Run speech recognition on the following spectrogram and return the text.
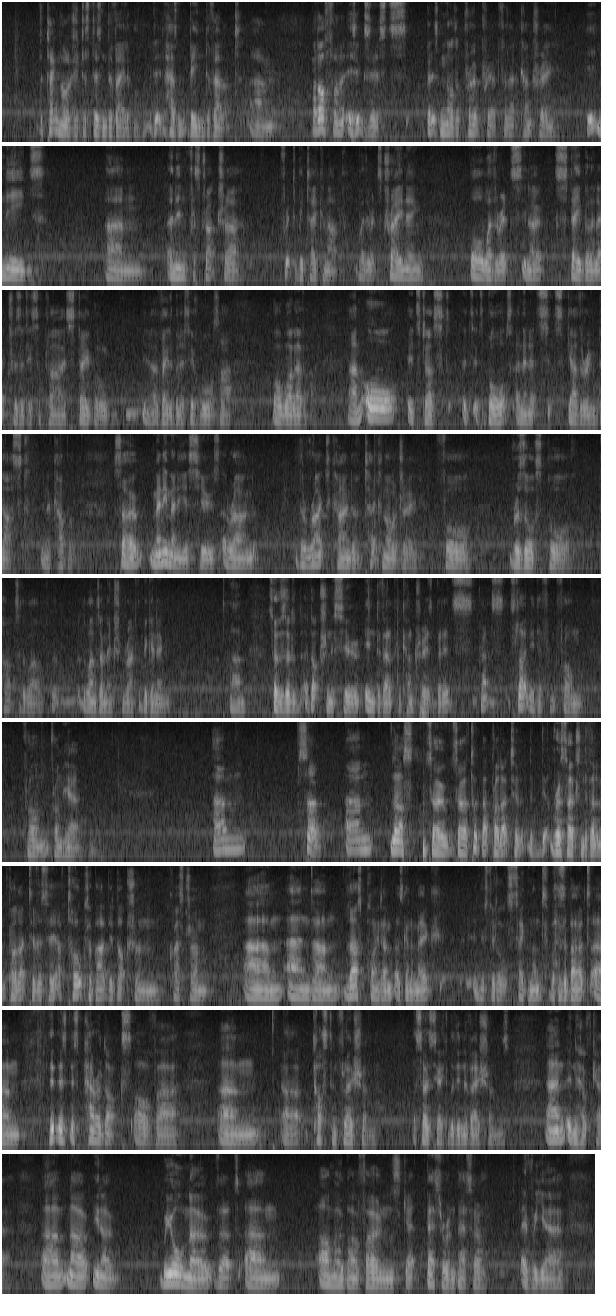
the technology just isn't available. It, it hasn't been developed. Um, but often it exists, but it's not appropriate for that country. It needs um, an infrastructure for it to be taken up, whether it's training or whether it's you know stable electricity supply, stable you know availability of water, or whatever, um, or it's just it's, it's bought and then it's, it's gathering dust in a cupboard. So many many issues around the right kind of technology for resource poor parts of the world, the, ones I mentioned right at the beginning. Um, so there's an adoption issue in developing countries, but it's perhaps slightly different from from from here. Um, so um, last, so so I've talked about productivity, research and development productivity. I've talked about the adoption question, um, and um, last point I was going to make in this little segment was about um, this, this paradox of uh, um, uh, cost inflation associated with innovations and in healthcare. Um, now, you know, we all know that um, our mobile phones get better and better every year.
